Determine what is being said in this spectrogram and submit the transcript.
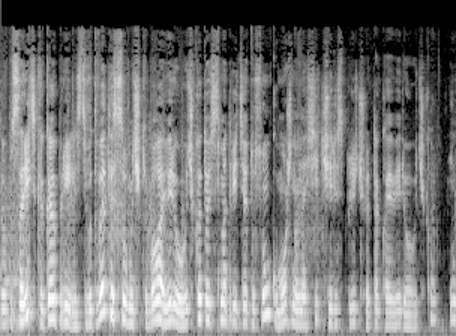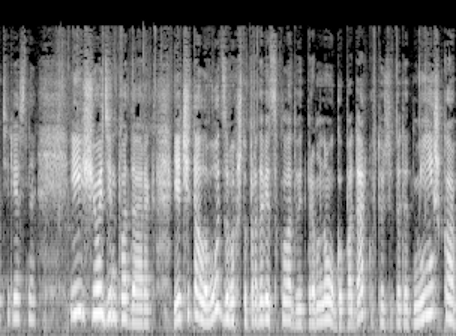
Вы посмотрите, какая прелесть. Вот в этой сумочке была веревочка. То есть, смотрите, эту сумку можно носить через плечо. Такая веревочка интересная. И еще один подарок. Я читала в отзывах, что продавец вкладывает прям много подарков. То есть, вот этот мишка,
